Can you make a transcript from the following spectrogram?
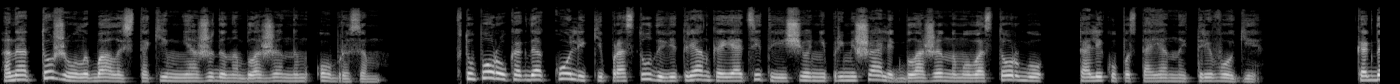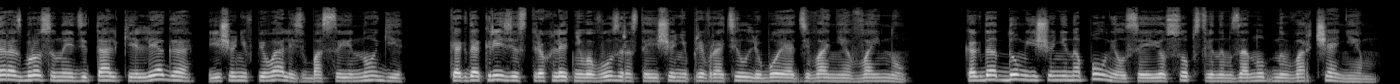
Она тоже улыбалась таким неожиданно блаженным образом. В ту пору, когда колики, простуды, ветрянка и отиты еще не примешали к блаженному восторгу, талику постоянной тревоги. Когда разбросанные детальки лего еще не впивались в босые ноги, когда кризис трехлетнего возраста еще не превратил любое одевание в войну когда дом еще не наполнился ее собственным занудным ворчанием.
